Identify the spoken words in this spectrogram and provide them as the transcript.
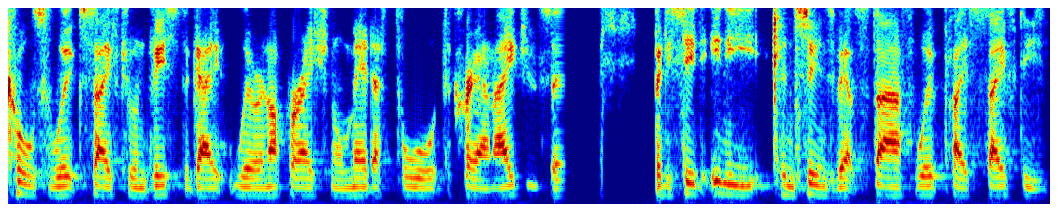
calls for WorkSafe to investigate where an operational matter for the Crown Agency. But he said any concerns about staff workplace safety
